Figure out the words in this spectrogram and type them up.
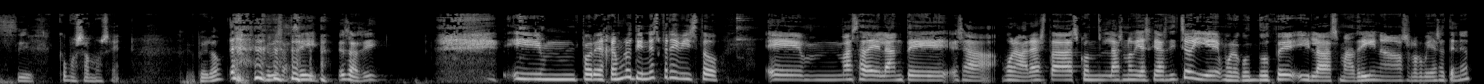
Sí, ¿Cómo somos, eh? Pero, pero es así, es así. Y, mm, por ejemplo, ¿tienes previsto eh, más adelante, o sea, bueno, ahora estás con las novias que has dicho y, eh, bueno, con 12 y las madrinas o lo que vayas a tener,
